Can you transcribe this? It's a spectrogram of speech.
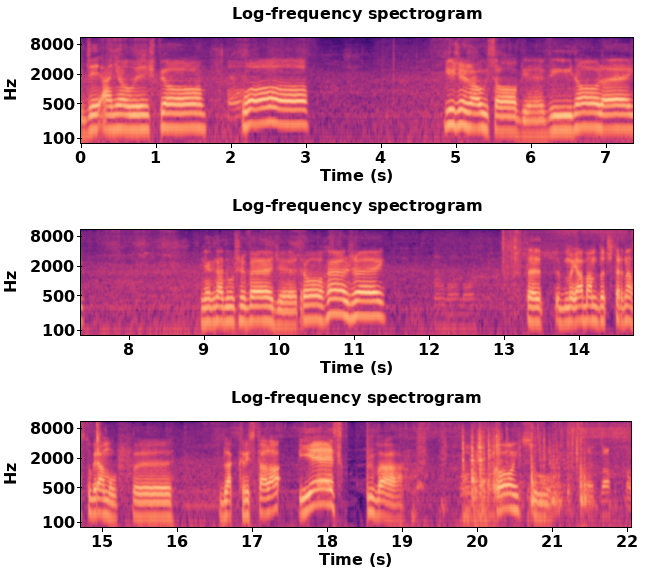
gdy anioły śpią. Ło! Dziś żałuj sobie, wino lej. Niech na duszy będzie trochę lżej. Te, ja mam do 14 gramów yy, Black Crystala. Jest kurwa! W końcu! Zaspał.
